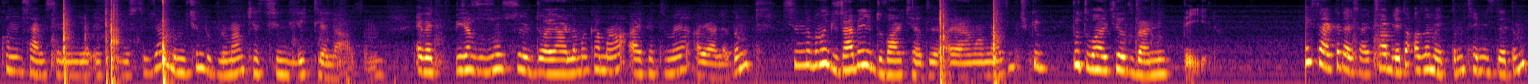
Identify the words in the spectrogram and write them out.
Konum servislerini göstereceğim. Bunun için durdurmam kesinlikle lazım. Evet biraz uzun sürdü ayarlamak ama iPad'imi ayarladım. Şimdi buna güzel bir duvar kağıdı ayarlamam lazım. Çünkü bu duvar kağıdı benlik değil. Neyse arkadaşlar tableti azam ettim, temizledim.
